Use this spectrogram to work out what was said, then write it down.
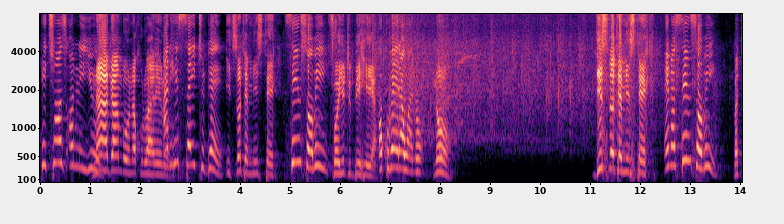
He chose only you. N'agamba olunaku lwaleero and he said today it's not a mistake for you to be here. no. This is not a mistake. Eno si nsobi but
